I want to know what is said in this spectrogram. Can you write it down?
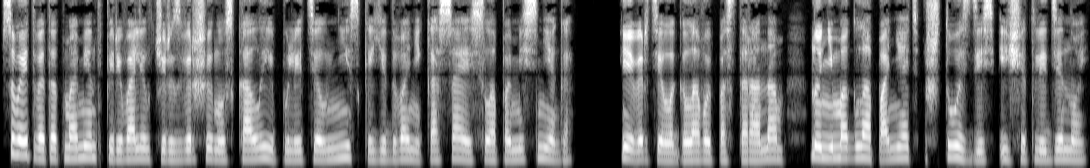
Свейт в этот момент перевалил через вершину скалы и полетел низко, едва не касаясь лапами снега. Я вертела головой по сторонам, но не могла понять, что здесь ищет ледяной.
